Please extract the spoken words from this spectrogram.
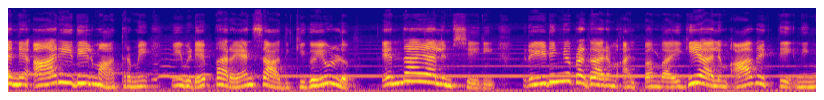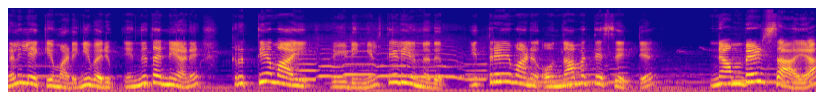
തന്നെ ആ രീതിയിൽ മാത്രമേ ഇവിടെ പറയാൻ സാധിക്കുകയുള്ളൂ. എന്തായാലും ശരി. റീഡിംഗ് പ്രകാരം അല്പം വൈകിയാലും ആ വ്യക്തി നിങ്ങളിലേക്ക് മടങ്ങി വരും എന്ന് തന്നെയാണ് കൃത്യമായി റീഡിങ്ങിൽ തെളിയുന്നത്. ഇത്രയുമാണ് ഒന്നാമത്തെ സെറ്റ്. നമ്പേഴ്സായ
